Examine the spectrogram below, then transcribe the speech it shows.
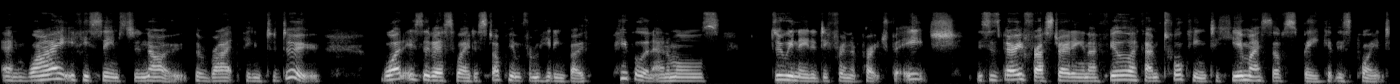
And why, if he seems to know the right thing to do? What is the best way to stop him from hitting both people and animals? Do we need a different approach for each? This is very frustrating, and I feel like I'm talking to hear myself speak at this point.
